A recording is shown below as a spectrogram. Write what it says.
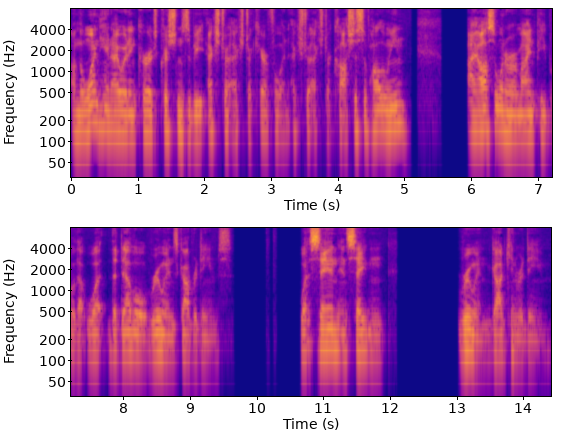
on the one hand, I would encourage Christians to be extra, extra careful and extra, extra cautious of Halloween. I also want to remind people that what the devil ruins, God redeems. What sin and Satan ruin, God can redeem.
